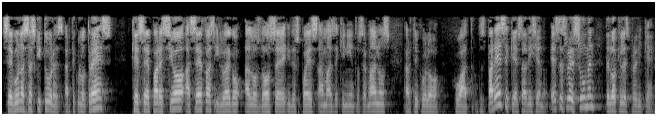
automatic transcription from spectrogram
según las Escrituras. Artículo 3. Que se apareció a Cefas y luego a los doce y después a más de quinientos hermanos. Artículo entonces parece que está diciendo, este es resumen de lo que les prediqué.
